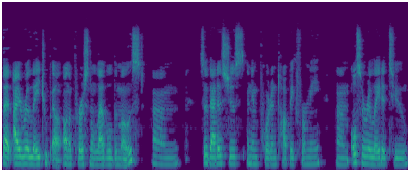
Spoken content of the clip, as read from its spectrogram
that I relate to uh, on a personal level the most. Um, so that is just an important topic for me. Um, also related to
